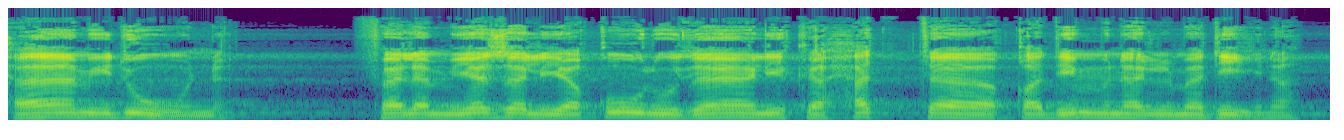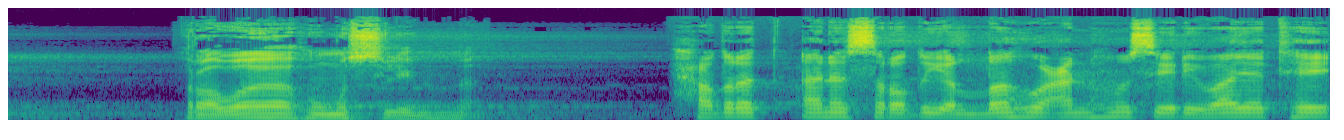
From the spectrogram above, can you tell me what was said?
حامدون. فلم يزل يقول ذلك حتى قدمنا المدينة. رواه مسلم. حضرت انس رضی اللہ عنہ سے روایت ہے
